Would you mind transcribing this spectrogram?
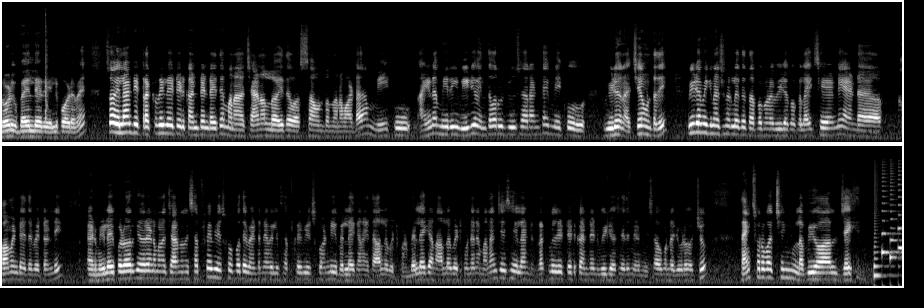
లోడ్కి బయలుదేరి వెళ్ళిపోవడమే. సో ఇలాంటి ట్రక్ రిలేటెడ్ కంటెంట్ అయితే మన ఛానల్లో అయితే వస్తూ ఉంటుందన్నమాట. మీకు అయినా మీరు ఈ వీడియో ఇంతవరకు చూసారంటే మీకు వీడియో నచ్చే ఉంటుంది. వీడియో మీకు నచ్చినట్లయితే తప్పకుండా వీడియోకి ఒక లైక్ చేయండి అండ్ కామెంట్ అయితే పెట్టండి. అండ్ మీలో ఇప్పటివరకు ఎవరైనా మన ఛానల్ని సబ్స్క్రైబ్ చేసుకోకపోతే వెంటనే వెళ్ళి సబ్స్క్రైబ్ చేసుకోండి. బెల్ ఐకాన్ అయితే ఆల్లో పెట్టుకోండి. బెల్ ఐకాన్ ఆల్లో పెట్టుకుంటేనే మనం చేసే ఇలాంటి ట్రక్ రిలేటెడ్ కంటెంట్ వీడియోస్ అయితే మీరు మిస్ అవ్వకుండా చూడవచ్చు. Thanks for watching. Love you all. జై హింద్.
